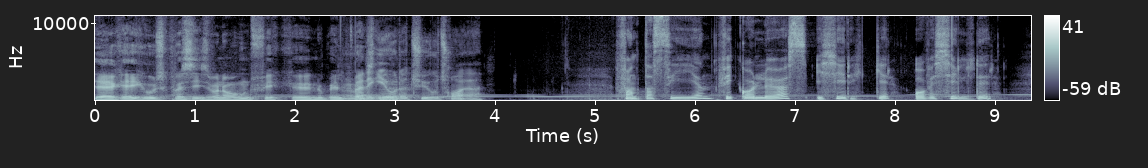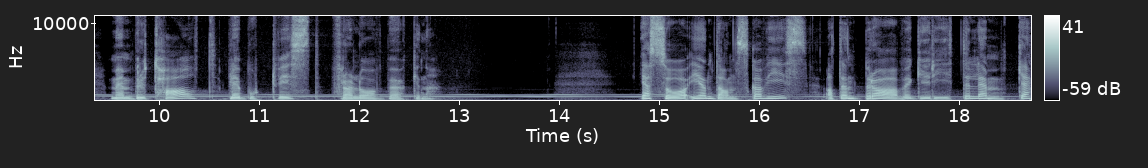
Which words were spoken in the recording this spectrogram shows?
jeg kan ikke huske præcis, hvornår hun fik øh, Nobelprisen. Var det ikke i 28, tror jeg? Fantasien fikk gå løs i kirker og ved kilder, men brutalt ble bortvist fra lovbøkene. Jeg så i en dansk avis at den brave Gyrite Lemke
